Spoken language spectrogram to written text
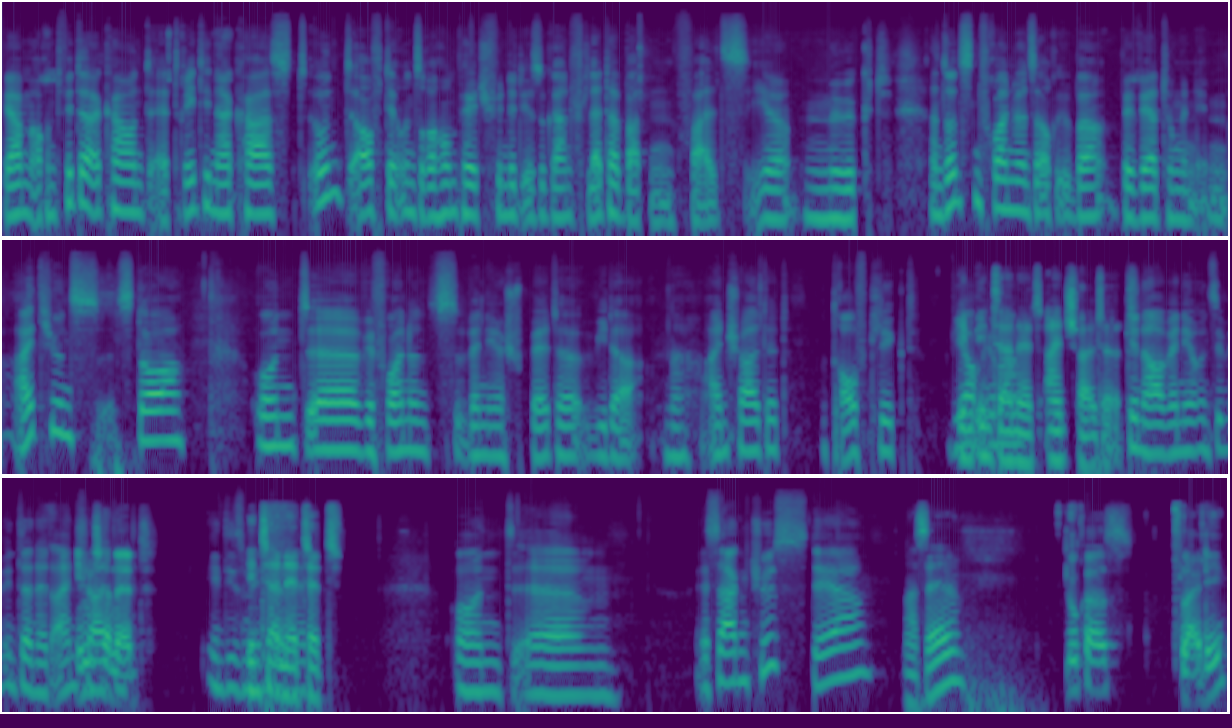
Wir haben auch einen Twitter-Account at retinacast und auf der, unserer Homepage findet ihr sogar einen Flatter-Button, falls ihr mögt. Ansonsten freuen wir uns auch über Bewertungen im iTunes Store und äh, wir freuen uns, wenn ihr später wieder na, einschaltet, draufklickt. Wie Im auch Internet einschaltet. Immer. Genau, wenn ihr uns im Internet einschaltet. Internet. In diesem Internet. Internetet. Und ähm, wir sagen Tschüss, der Marcel, Lukas, Fleidy.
